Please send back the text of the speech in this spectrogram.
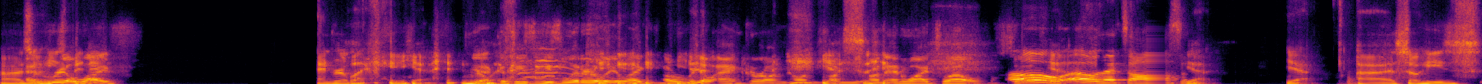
Uh, so and he's real life and real life, yeah, in yeah because he's he's literally like a Yeah. real anchor on on, Yes. on, on ny12 so oh, yeah. oh, that's awesome. Yeah. yeah. Uh, so he's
